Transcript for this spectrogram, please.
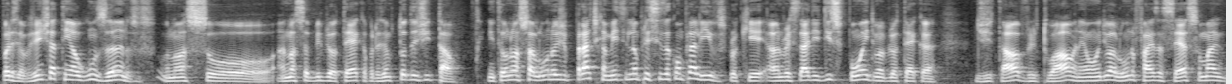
por exemplo, a gente já tem alguns anos o nosso, a nossa biblioteca, por exemplo, toda digital. Então, o nosso aluno hoje praticamente não precisa comprar livros, porque a universidade dispõe de uma biblioteca digital, virtual, né, onde o aluno faz acesso a uma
